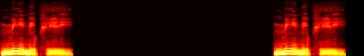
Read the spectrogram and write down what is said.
Mini p. Mini p.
